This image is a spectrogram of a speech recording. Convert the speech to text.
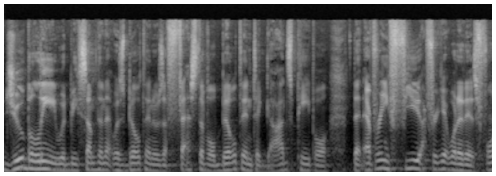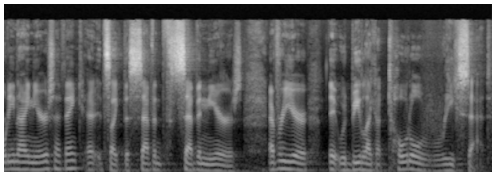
Jubilee would be something that was built in. It was a festival built into God's people that every few, I forget what it is, 49 years, I think. It's like the seventh seven years. Every year, it would be like a total reset.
